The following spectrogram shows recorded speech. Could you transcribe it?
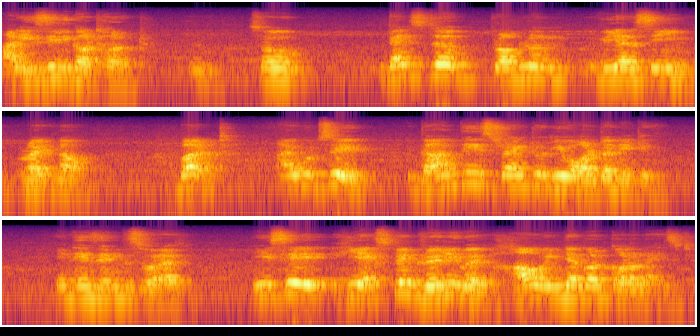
are easily got hurt. Mm. So that's the problem we are seeing right now. But I would say Gandhi is trying to give alternative in his Hind Swaraj. He say he explained really well how India got colonized,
